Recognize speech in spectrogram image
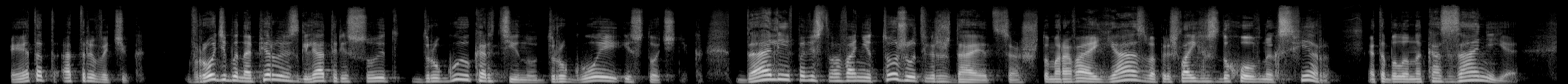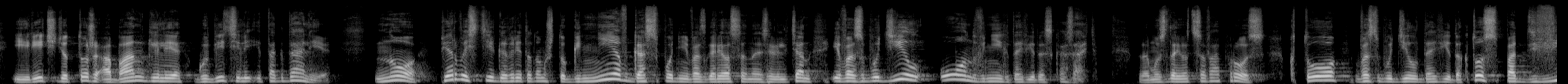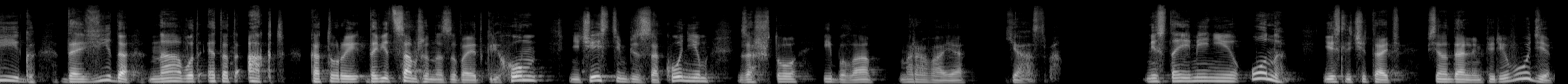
Этот отрывочек вроде бы на первый взгляд рисует другую картину, другой источник. Далее в повествовании тоже утверждается, что моровая язва пришла их с духовных сфер – это было наказание. И речь идет тоже об ангеле, губителе и так далее. Но первый стих говорит о том, что гнев Господний возгорелся на израильтян, и возбудил он в них Давида сказать. Потому задается вопрос, кто возбудил Давида, кто сподвиг Давида на вот этот акт, который Давид сам же называет грехом, нечестием, беззаконием, за что и была моровая язва местоимение «он», если читать в синодальном переводе,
